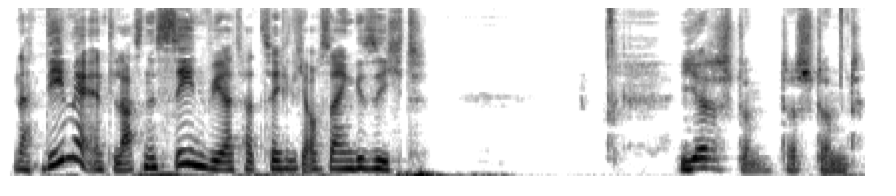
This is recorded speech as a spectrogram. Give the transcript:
nachdem er entlassen ist, sehen wir ja tatsächlich auch sein Gesicht. Ja, das stimmt, das stimmt.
